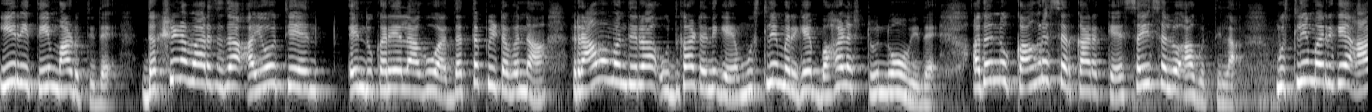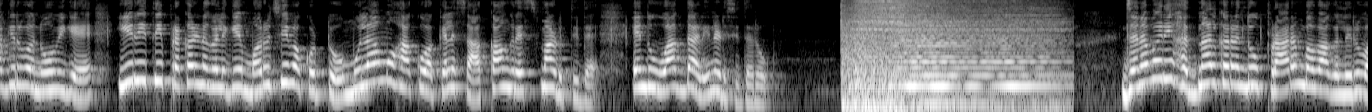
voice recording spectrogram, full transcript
ಈ ರೀತಿ ಮಾಡುತ್ತಿದೆ. ದಕ್ಷಿಣ ಭಾರತದ ಅಯೋಧ್ಯೆ ಎಂದು ಕರೆಯಲಾಗುವ ದತ್ತಪೀಠವನ್ನು ರಾಮಮಂದಿರ ಉದ್ಘಾಟನೆಗೆ ಮುಸ್ಲಿಮರಿಗೆ ಬಹಳಷ್ಟು ನೋವಿದೆ. ಅದನ್ನು ಕಾಂಗ್ರೆಸ್ ಸರ್ಕಾರಕ್ಕೆ ಸಹಿಸಲು ಆಗುತ್ತಿಲ್ಲ. ಮುಸ್ಲಿಮರಿಗೆ ಆಗಿರುವ ನೋವಿಗೆ ಈ ರೀತಿ ಪ್ರಕರಣಗಳಿಗೆ ಮರುಜೀವ ಕೊಟ್ಟು ಮುಲಾಮು ಹಾಕುವ ಕೆಲಸ ಕಾಂಗ್ರೆಸ್ ಮಾಡುತ್ತಿದೆ ಎಂದು ವಾಗ್ದಾಳಿ ನಡೆಸಿದರು. ಜನವರಿ ಹದಿನಾಲ್ಕರಂದು ಪ್ರಾರಂಭವಾಗಲಿರುವ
